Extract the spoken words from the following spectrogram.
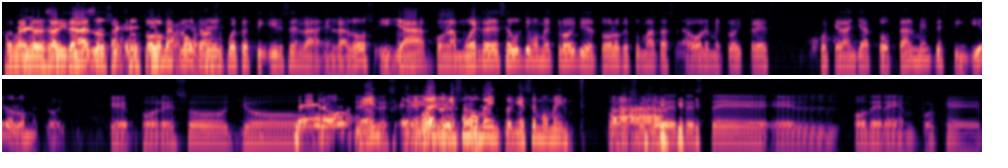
Pero en realidad los, todos los Metroid estaban supuestos a extinguirse en la, en la 2 y ya con la muerte de ese último Metroid y de todo lo que tú matas ahora en Metroid 3, pues quedan ya totalmente extinguidos los Metroids. Que por eso yo. Pero, bueno, en ese momento, en ese momento. Por eso yo ah. detesté el Oderem, porque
